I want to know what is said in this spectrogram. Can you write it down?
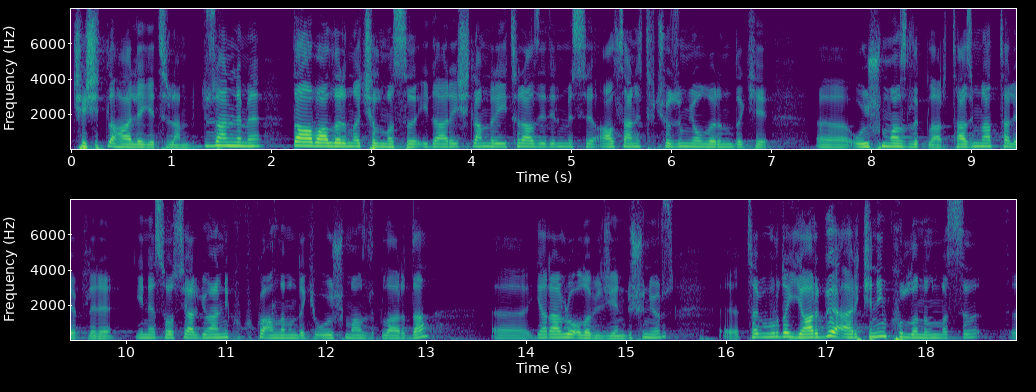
çeşitli hale getirilen bir düzenleme, davaların açılması, idari işlemlere itiraz edilmesi, alternatif çözüm yollarındaki e, uyuşmazlıklar, tazminat talepleri, yine sosyal güvenlik hukuku anlamındaki uyuşmazlıklarda e, yararlı olabileceğini düşünüyoruz. E, tabii burada yargı erkinin kullanılması e,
